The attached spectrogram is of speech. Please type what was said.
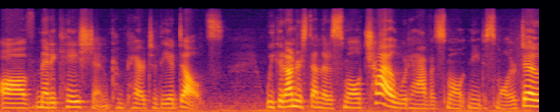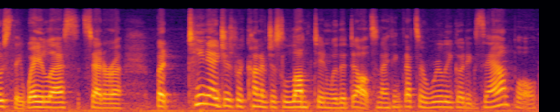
of medication compared to the adults. We could understand that a small child would have a small need a smaller dose, they weigh less, et cetera. But teenagers were kind of just lumped in with adults, and I think that's a really good example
